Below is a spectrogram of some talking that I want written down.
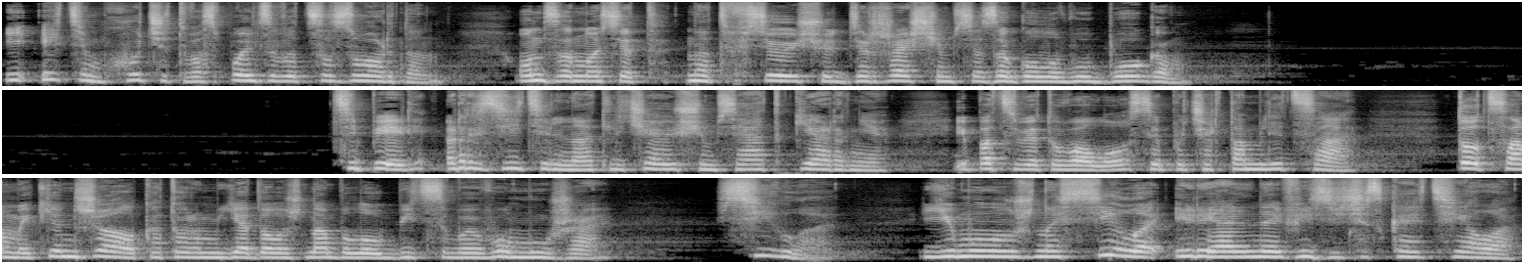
И этим хочет воспользоваться Зордан. Он заносит над все еще держащимся за голову Богом теперь разительно отличающимся от Керни и по цвету волос, и по чертам лица. Тот самый кинжал, которым я должна была убить своего мужа. Сила. Ему нужна сила и реальное физическое тело,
